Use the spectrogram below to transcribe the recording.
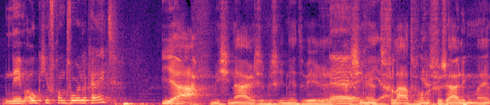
neem ook je verantwoordelijkheid? Ja, missionaris is misschien net weer nee, gezien okay, het ja. verlaten van ja. de verzuiling, maar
